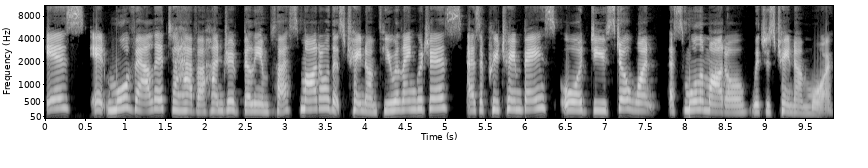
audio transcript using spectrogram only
Is it more valid to have a 100 billion plus model that's trained on fewer languages as a pre-trained base? Or do you still want a smaller model which is trained on more?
